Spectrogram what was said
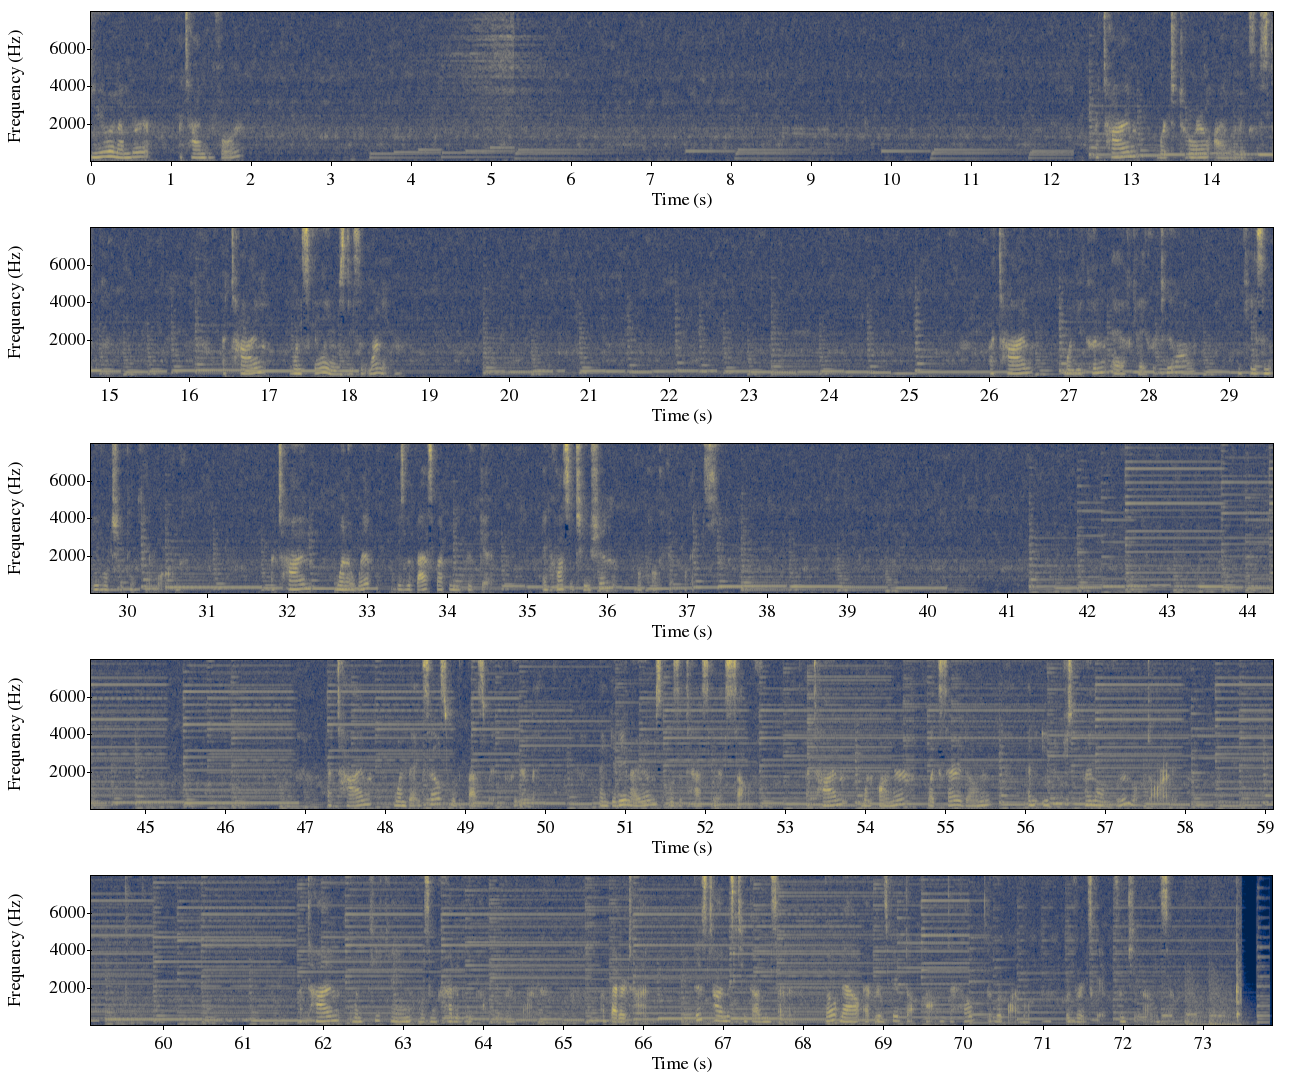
Do you remember a time before? A time where Tutorial Island existed. A time when skilling was decent money. A time where you couldn't AFK for too long in case an evil chicken came along. A time when a whip was the best weapon you could get, and Constitution were called hit points. A time when bank sales were the best way to clear your bank, and getting items was a task in itself. A time when armor, like Saradomin, and even just plain old rune looked alright. Time when PKing was incredibly popular and fun. A better time. This time is 2007. Vote now at runescape.com to help the revival of RuneScape from 2007.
